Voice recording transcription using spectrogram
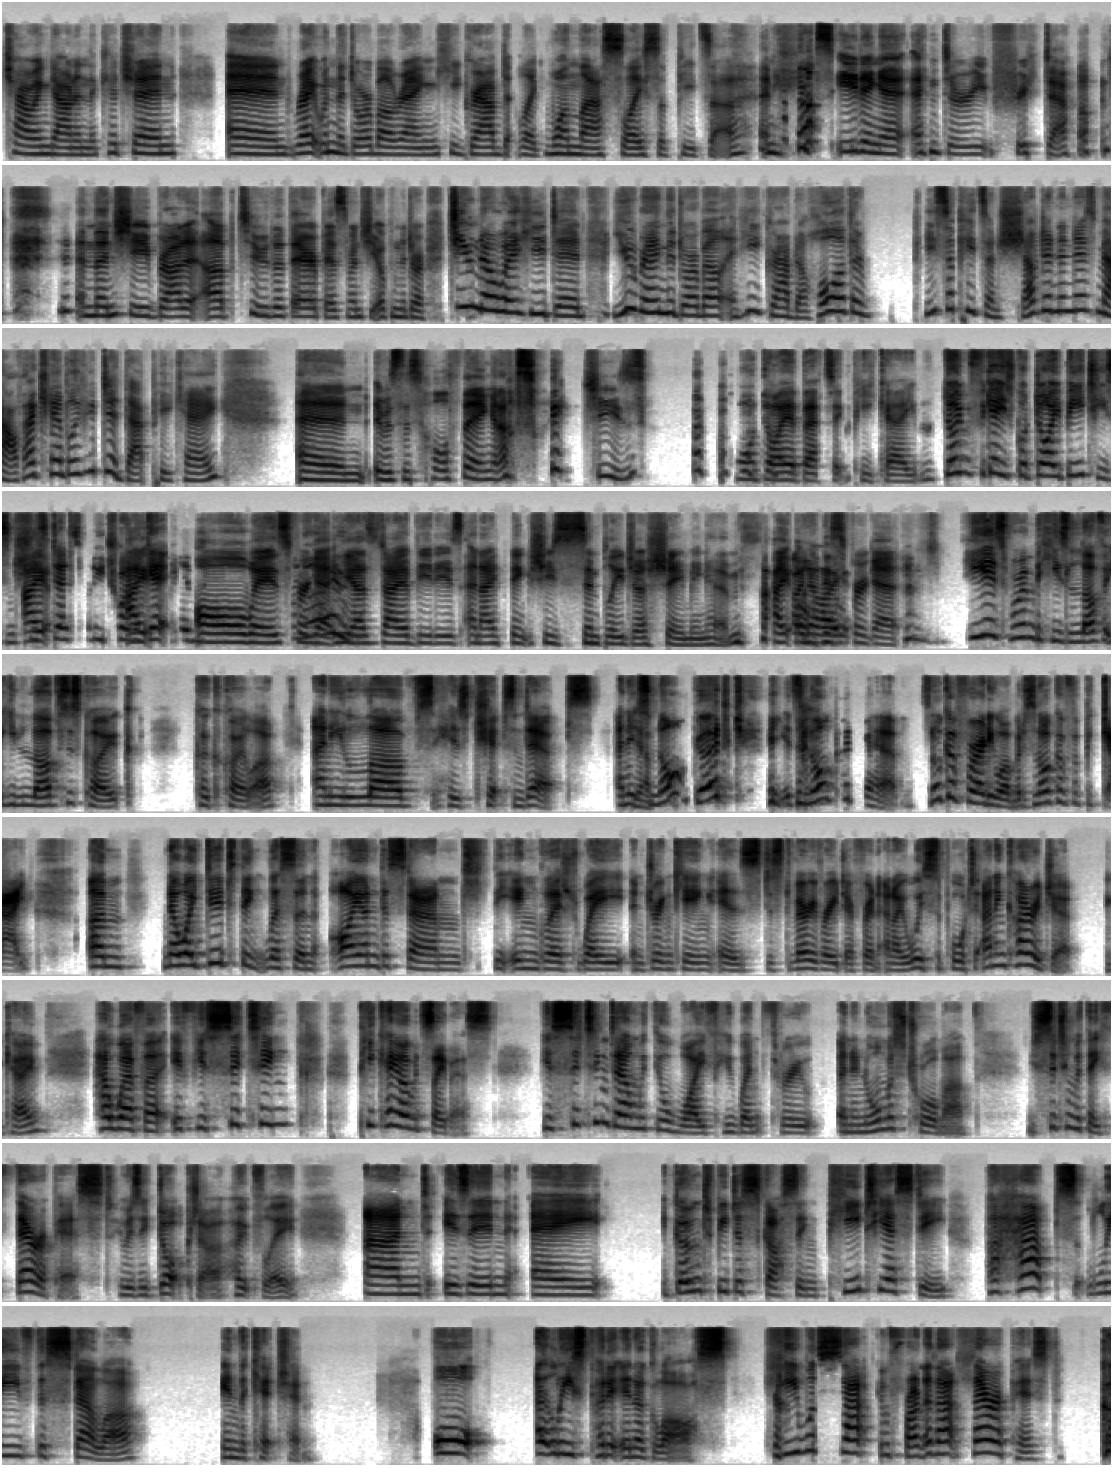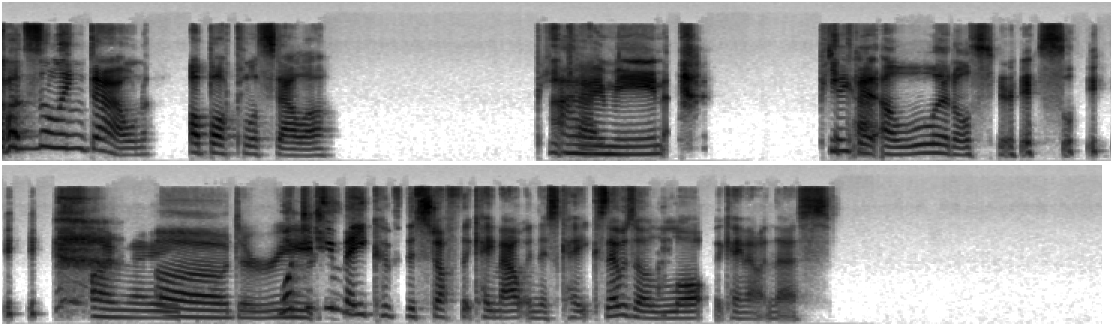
chowing down in the kitchen. And right when the doorbell rang, he grabbed like one last slice of pizza and he was eating it. And Dorit freaked out. And then she brought it up to the therapist when she opened the door. Do you know what he did? You rang the doorbell and he grabbed a whole other piece of pizza and shoved it in his mouth. I can't believe you did that, PK. And it was this whole thing. And I was like, geez. Or diabetic PK. Don't forget he's got diabetes and she's I- desperately trying I to get him. always forget he has diabetes, and I think she's simply just shaming him. I I always know. forget. He is, remember, he's love. He loves his Coke, Coca-Cola, and he loves his chips and dips. And it's Yep. not good. It's not good for him. It's not good for anyone, but it's not good for PK. Um, now I did think, listen, I understand the English way and drinking is just very, very different, and I always support it and encourage it. Okay. However, if you're sitting, PK, I would say this. You're sitting down with your wife who went through an enormous trauma, you're sitting with a therapist who is a doctor, hopefully, and is in a going to be discussing PTSD, perhaps leave the Stella in the kitchen or at least put it in a glass. He was sat in front of that therapist, guzzling down a bottle of Stella. PK. I mean, take it a little seriously. I mean, Oh, what did you make of the stuff that came out in this cake? Because there was a lot that came out in this.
